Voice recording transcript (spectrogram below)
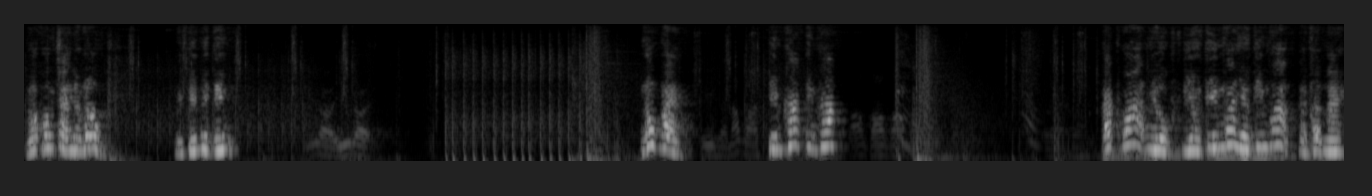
Nó không chạy được đâu. Bình tĩnh, bình tĩnh. Yếu rồi, yếu rồi. Lúc này. Team khác, team khác. Cắt quá, nhiều, nhiều team quá, nhiều team quá. Cẩn thận này.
